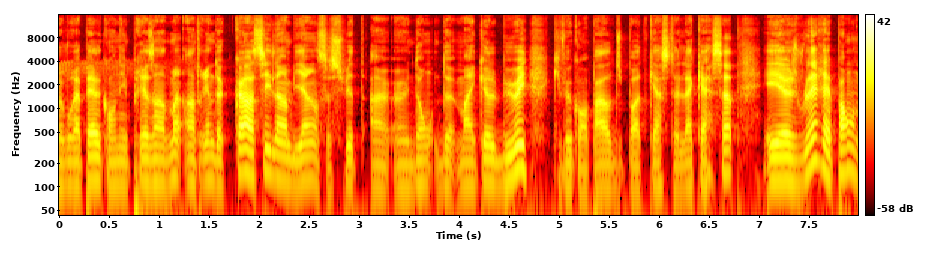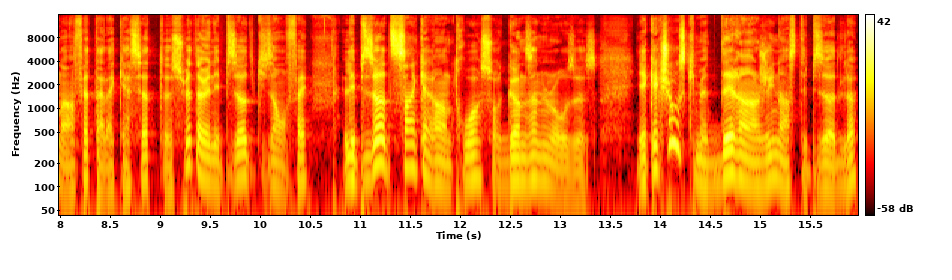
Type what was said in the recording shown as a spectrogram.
Je vous rappelle qu'on est présentement en train de casser l'ambiance suite à un, don de Michael Buet qui veut qu'on parle du podcast La Cassette. Et euh, je voulais répondre en fait à la cassette euh, suite à un épisode qu'ils ont fait, l'épisode 143 sur Guns N' Roses. Il y a quelque chose qui me dérangeait dans cet épisode-là,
